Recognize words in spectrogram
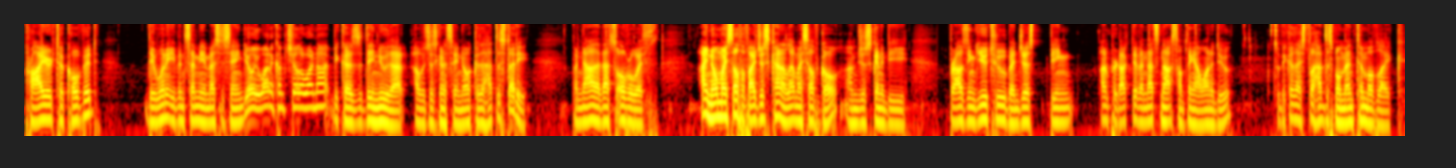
prior to COVID, they wouldn't even send me a message saying, yo, you want to come chill or whatnot? Because they knew that I was just going to say no because I had to study. But now that that's over with, I know myself. If I just kind of let myself go, I'm just going to be browsing YouTube and just being unproductive. And that's not something I want to do. So because I still have this momentum of like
